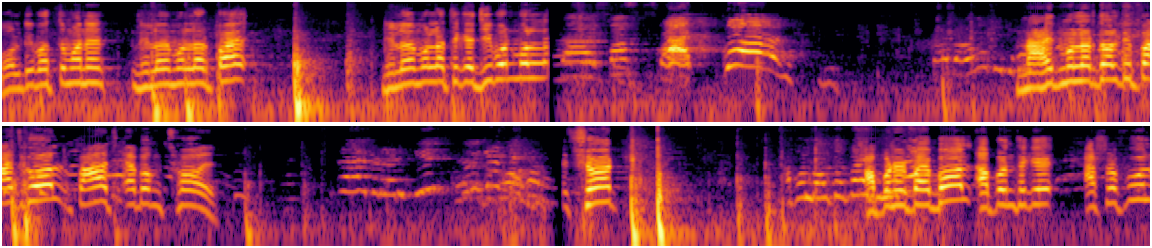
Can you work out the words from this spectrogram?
বলটি বর্তমানে নিলয় মোল্লার পায়। নিলয় মোল্লা থেকে জীবন মোল্লা। নাহিদ মোল্লার দলটি পাঁচ গোল পাঁচ এবং ছয়। শট আপনের পায়ে বল আপন থেকে আশরাফুল।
